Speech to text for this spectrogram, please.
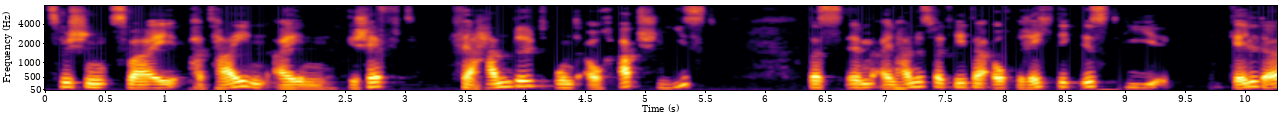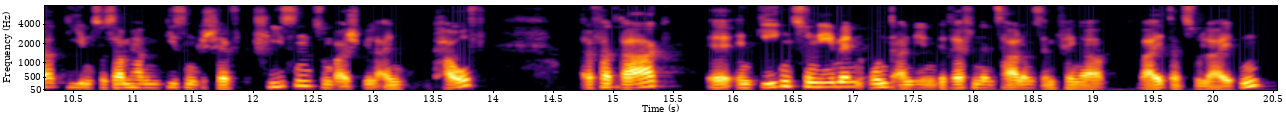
zwischen zwei Parteien ein Geschäft verhandelt und auch abschließt, dass ähm, ein Handelsvertreter auch berechtigt ist, die Gelder, die im Zusammenhang mit diesem Geschäft schließen, zum Beispiel ein Kaufvertrag, äh, entgegenzunehmen und an den betreffenden Zahlungsempfänger weiterzuleiten.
